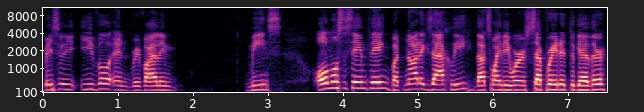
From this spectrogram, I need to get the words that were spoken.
Basically, evil and reviling means almost the same thing, but not exactly. That's why they were separated together.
